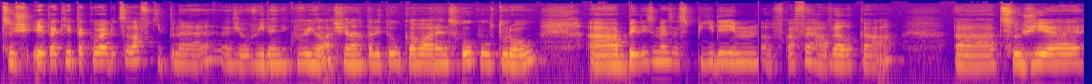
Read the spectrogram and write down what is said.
což je taky takové docela vtipné, že Vídeň jako vyhlášená tady tou kavárenskou kulturou. A byli jsme se Speedym v kafe Havelka, a což je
